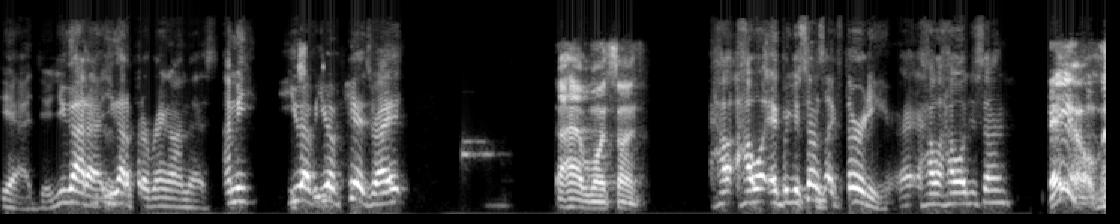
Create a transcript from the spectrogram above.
yeah, dude. You gotta you gotta put a ring on this. I mean, you have you have kids, right? I have one son. How how but your son's like thirty. Right? How how old your son? Damn. I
